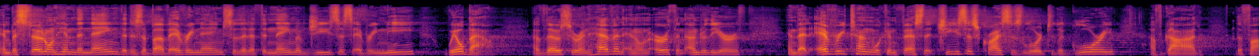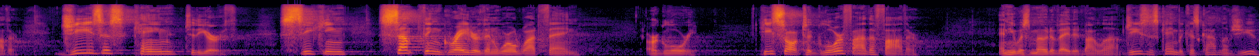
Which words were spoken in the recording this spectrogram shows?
and bestowed on him the name that is above every name, so that at the name of Jesus every knee will bow of those who are in heaven and on earth and under the earth, and that every tongue will confess that Jesus Christ is Lord to the glory of God the Father. Jesus came to the earth seeking something greater than worldwide fame or glory. He sought to glorify the Father, and he was motivated by love. Jesus came because God loves you.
